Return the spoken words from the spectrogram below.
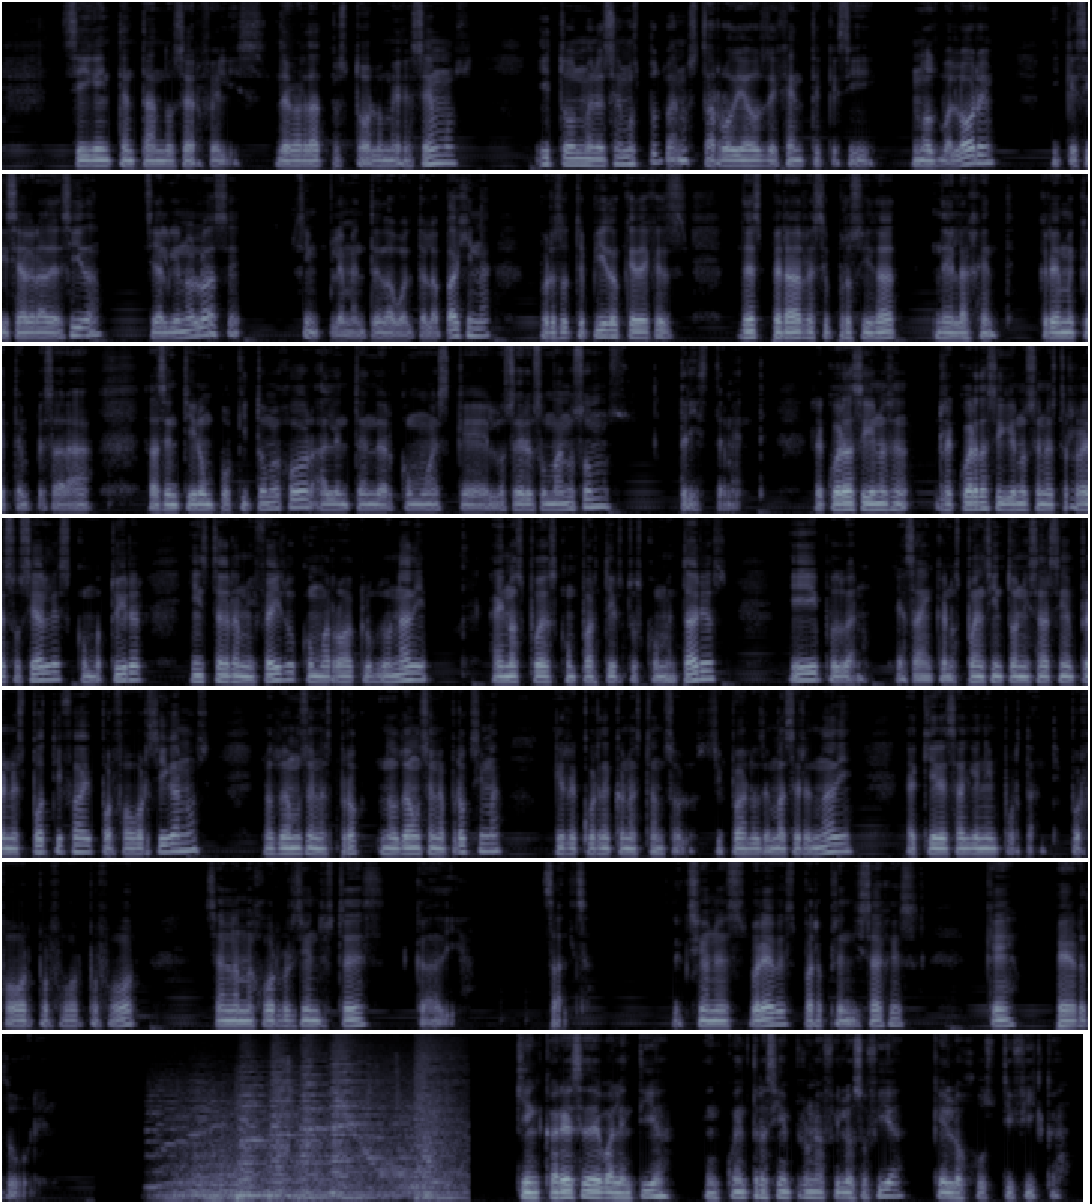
sigue intentando ser feliz. De verdad, pues todo lo merecemos y todos merecemos, pues bueno, estar rodeados de gente que sí nos valore y que sí sea agradecida. Si alguien no lo hace, simplemente da vuelta a la página. Por eso te pido que dejes de esperar reciprocidad de la gente. Créeme que te empezará a sentir un poquito mejor al entender cómo es que los seres humanos somos, tristemente. Recuerda seguirnos, en, recuerda seguirnos en nuestras redes sociales como Twitter, Instagram y Facebook como arroba Club Nadie. Ahí nos puedes compartir tus comentarios. Y pues bueno, ya saben que nos pueden sintonizar siempre en Spotify. Por favor síganos. Nos vemos en, las nos vemos en la próxima. Y recuerden que no están solos. Si para los demás eres nadie, aquí eres alguien importante. Por favor, por favor, por favor, sean la mejor versión de ustedes cada día. Salsa. Lecciones breves para aprendizajes que perduren. Quien carece de valentía encuentra siempre una filosofía que lo justifica.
